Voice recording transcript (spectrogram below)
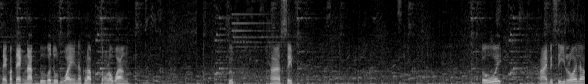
แต่ก็แตกหนักดูก็ดูดไวนะครับ ต้องระวังปึ๊บห้าสิบโอ้ย หายไป 400 แล้ว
